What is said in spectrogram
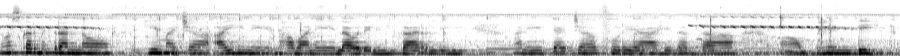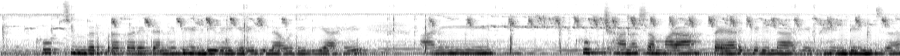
नमस्कार मित्रांनो ही माझ्या आईने भावाने लावलेली कारली आणि त्याच्या पुढे आहेत आता भेंडी. खूप सुंदर प्रकारे त्याने भेंडी वगैरे ही लावलेली आहे आणि खूप छान असा मळा तयार केलेला आहे भेंडींचा.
